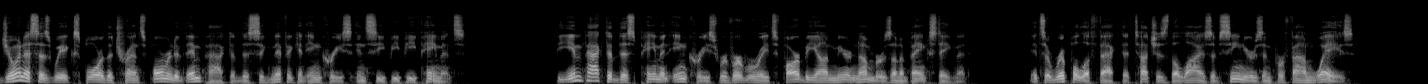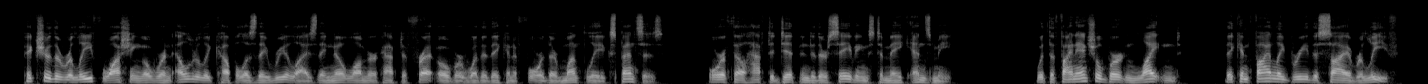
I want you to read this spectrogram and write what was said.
Join us as we explore the transformative impact of this significant increase in CPP payments. The impact of this payment increase reverberates far beyond mere numbers on a bank statement. It's a ripple effect that touches the lives of seniors in profound ways. Picture the relief washing over an elderly couple as they realize they no longer have to fret over whether they can afford their monthly expenses or if they'll have to dip into their savings to make ends meet. With the financial burden lightened, they can finally breathe a sigh of relief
